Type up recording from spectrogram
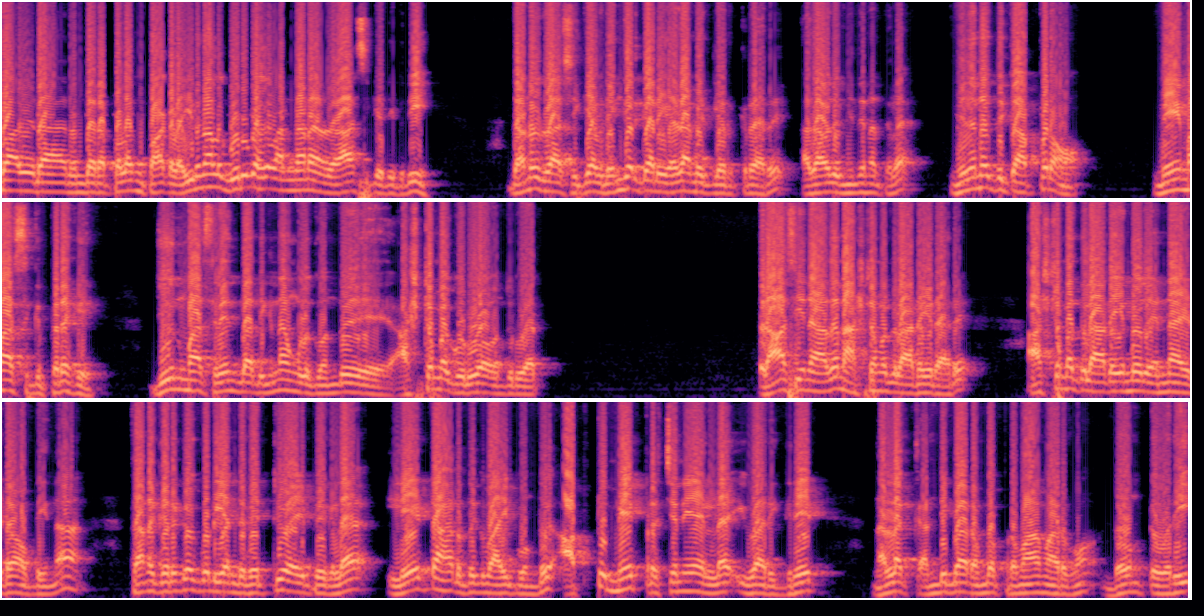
ஸோ அது ர- இந்த பலன் பார்க்கலாம். இதனால குரு பகவான் தானே ராசிக்கு அதிபதி. தனுர் ராசிக்கு அவர் எங்க இருக்காரு? ஏழாம் வீட்டில் இருக்கிறாரு. அதாவது மிதனத்துல. மிதனத்துக்கு அப்புறம் மே மாசத்துக்கு பிறகு ஜூன் மாசத்துல இருந்து உங்களுக்கு வந்து அஷ்டம குருவா வந்துருவார். ராசிநாதன் அஷ்டமத்துல அடைகிறாரு அஷ்டமத்துல அடையும் போது என்ன ஆயிடும் அப்படின்னா தனக்கு இருக்கக்கூடிய அந்த வெற்றி வாய்ப்புகளை லேட் ஆகிறதுக்கு வாய்ப்பு உண்டு. அப் டு மே பிரச்சனையே இல்லை. யூ ஆர் கிரேட் நல்லா கண்டிப்பா ரொம்ப பிரமாதமா இருக்கும். டோன்ட் வரி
